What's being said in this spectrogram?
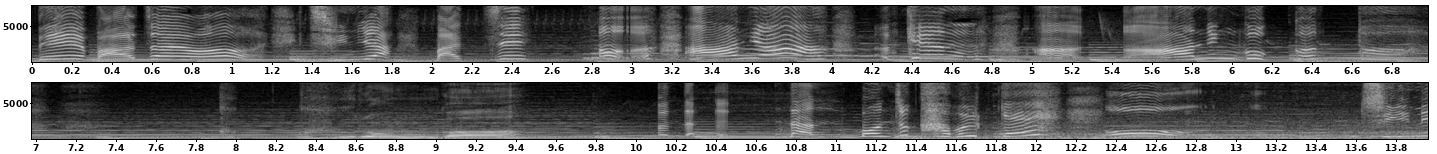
네, 맞아요. 진이야, 맞지? 어, 아니야. 걘 아, 아닌 것 같아. 그 그런가? 어, 나, 난 먼저 가볼게. 어, 진이.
